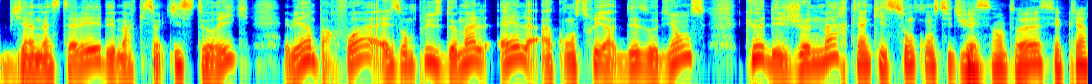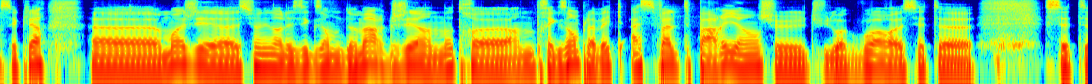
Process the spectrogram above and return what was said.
bien installées, des marques qui sont historiques. Eh bien, parfois, elles ont plus de mal, elles, à construire des audiences que des jeunes marques hein, qui se sont constituées. Ouais, c'est clair, c'est clair. Euh, moi, j'ai, si on est dans les exemples de marques, j'ai un autre euh, un autre exemple avec Asphalt Paris. Hein. tu dois voir euh, cette euh, cette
